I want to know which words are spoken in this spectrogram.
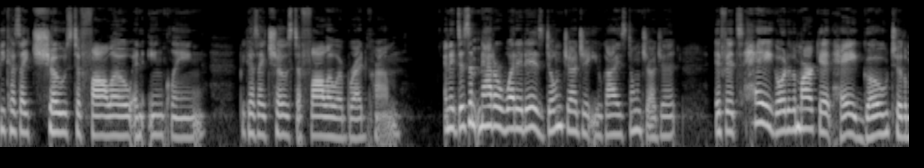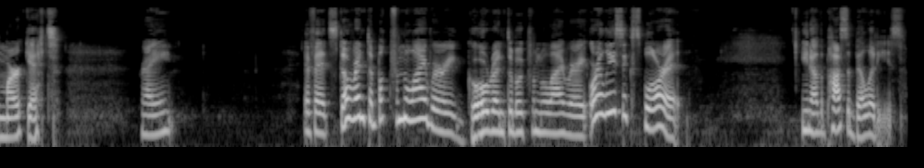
Because I chose to follow an inkling, because I chose to follow a breadcrumb. And it doesn't matter what it is. Don't judge it, you guys. Don't judge it. If it's, hey, go to the market, hey, go to the market, right? If it's go rent a book from the library, go rent a book from the library, or at least explore it. You know, the possibilities.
